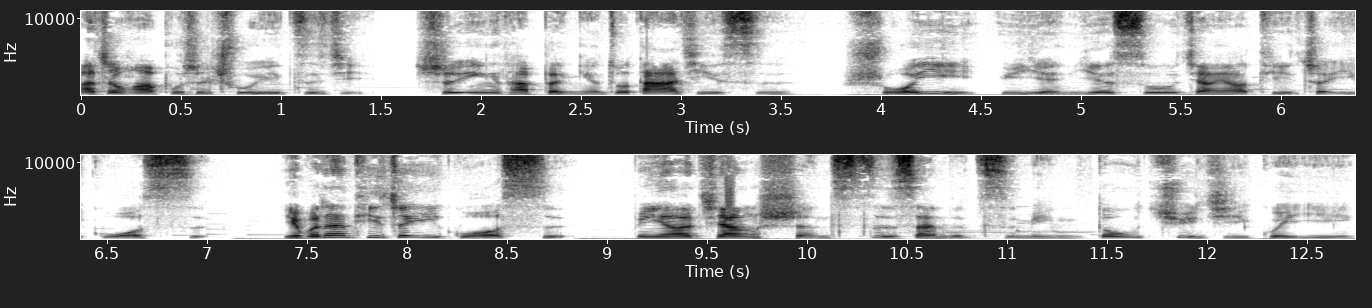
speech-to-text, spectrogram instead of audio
他这话不是出于自己，是因他本年做大祭司，所以预言耶稣将要替这一国死，也不但替这一国死，并要将神四散的子民都聚集归一。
